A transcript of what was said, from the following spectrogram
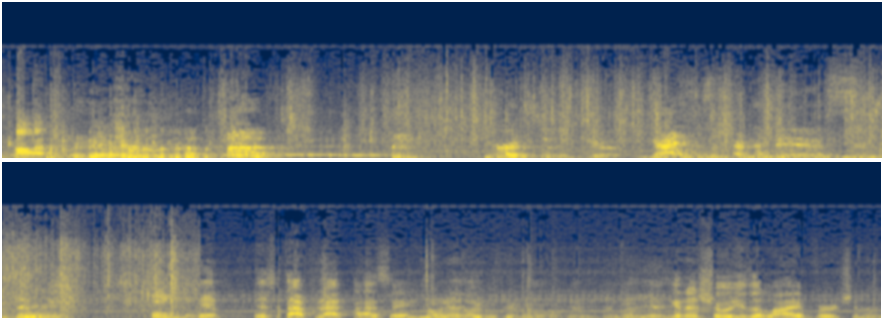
gone. You're a silly kid. Guys, this is from the booth. You're silly. Thank you. Está flat. Ah, sí. No le no porque lo. He's gonna show you the live version of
